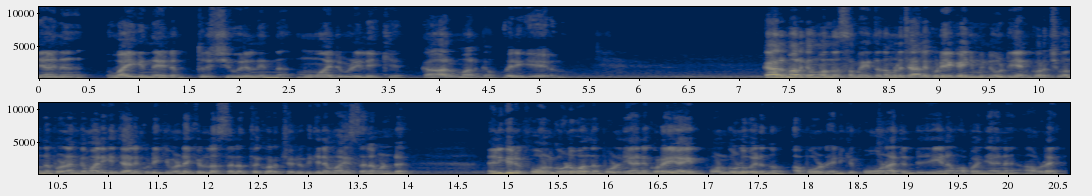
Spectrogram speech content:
ഞാൻ വൈകുന്നേരം തൃശ്ശൂരിൽ നിന്ന് മൂവാറ്റുപുഴയിലേക്ക് കാർ മാർഗം വരികയായിരുന്നു. കാർ മാർഗം വന്ന സമയത്ത് നമ്മുടെ ചാലക്കുടിയെ കഴിഞ്ഞ് മുന്നോട്ട് ഞാൻ കുറച്ച് വന്നപ്പോൾ അങ്കമാലിക്കും ചാലക്കുടിക്കും ഇടയ്ക്കുള്ള സ്ഥലത്ത് കുറച്ചൊരു വിജനമായ സ്ഥലമുണ്ട്. എനിക്കൊരു ഫോൺ കോൾ വന്നപ്പോൾ ഞാൻ കുറേയായി ഫോൺ കോൾ വരുന്നു. അപ്പോൾ എനിക്ക് ഫോൺ അറ്റൻഡ് ചെയ്യണം. അപ്പോൾ ഞാൻ അവിടെ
